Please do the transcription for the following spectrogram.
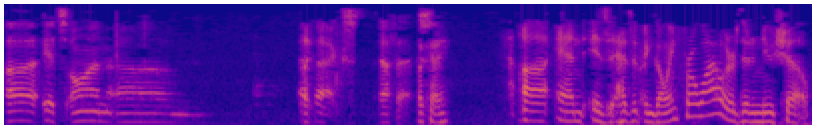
Uh, it's on um, FX. FX. Okay. Uh, and is has it been going for a while, or is it a new show?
